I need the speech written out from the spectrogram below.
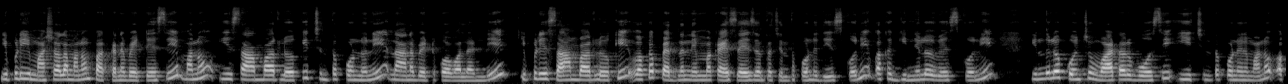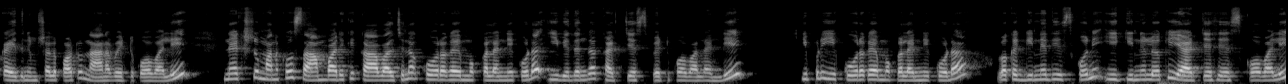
ఇప్పుడు ఈ మసాలా మనం పక్కన పెట్టేసి మనం ఈ సాంబార్లోకి చింతపండుని నానబెట్టుకోవాలండి. ఇప్పుడు ఈ సాంబార్లోకి ఒక పెద్ద నిమ్మకాయ సైజ్ అంత చింతపండు తీసుకొని ఒక గిన్నెలో వేసుకొని ఇందులో కొంచెం వాటర్ పోసి ఈ చింతపండుని మనం ఒక ఐదు నిమిషాల పాటు నానబెట్టుకోవాలి. నెక్స్ట్ మనకు సాంబార్కి కావాల్సిన కూరగాయ ముక్కలన్నీ కూడా ఈ విధంగా కట్ చేసి పెట్టుకోవాలండి. ఇప్పుడు ఈ కూరగాయ ముక్కలన్నీ కూడా ఒక గిన్నె తీసుకొని ఈ గిన్నెలోకి యాడ్ చేసేసుకోవాలి.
